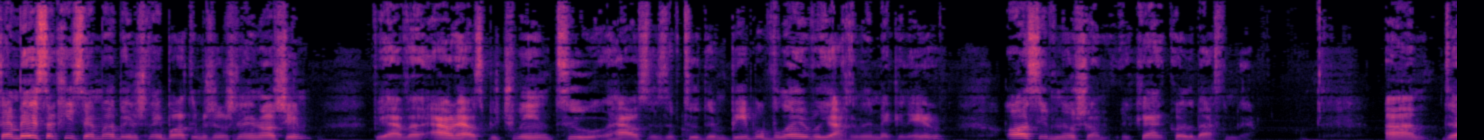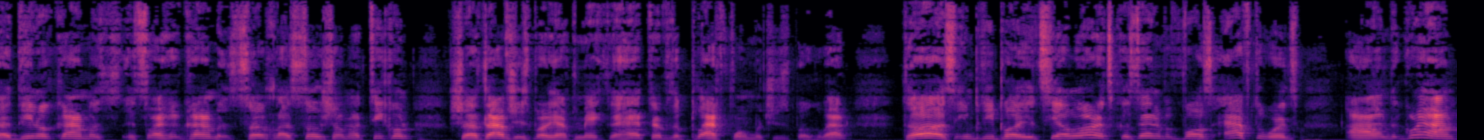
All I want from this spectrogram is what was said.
Then based on Kisei Mabin Shnei Batim Shnei Nashim. If you have an outhouse between two houses of two different people, V'lo Yachid make an Erev. Also, no sham, you can't go to the bathroom there. Um, the adino karmas, it's like a karma. So sham atikon shadav shizbar. You have to make the heter of the platform, which you spoke about. Does imptipa yitziel It's because then if it falls afterwards on the ground,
